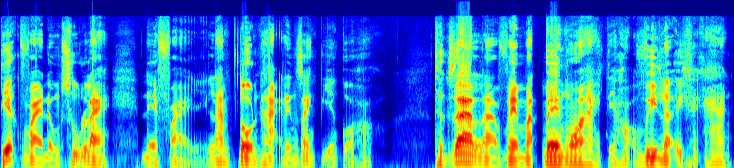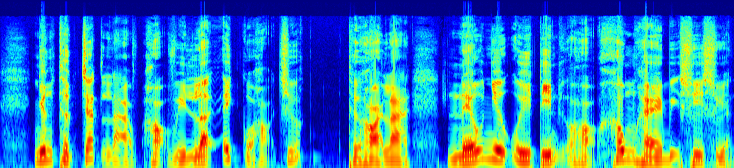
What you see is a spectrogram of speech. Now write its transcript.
tiếc vài đồng xu lẻ để phải làm tổn hại đến danh tiếng của họ. Thực ra là về mặt bề ngoài thì họ vì lợi ích khách hàng, nhưng thực chất là họ vì lợi ích của họ trước. Thử hỏi là nếu như uy tín của họ không hề bị suy xuyển,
